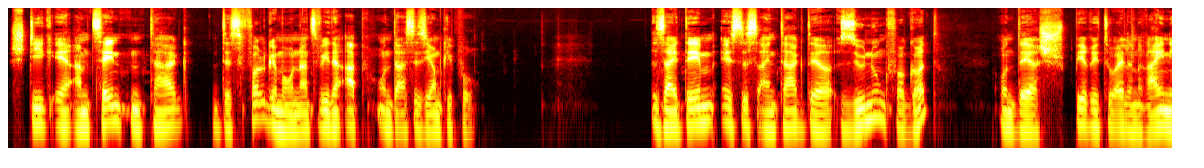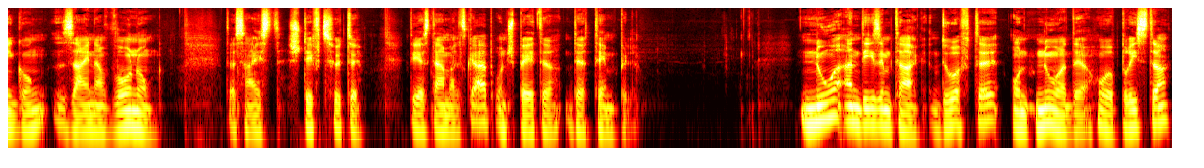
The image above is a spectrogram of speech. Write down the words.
stieg er am zehnten Tag des Folgemonats wieder ab, und das ist Yom Kippur. Seitdem ist es ein Tag der Sühnung vor Gott und der spirituellen Reinigung seiner Wohnung, das heißt Stiftshütte, die es damals gab und später der Tempel. Nur an diesem Tag durfte und nur der hohe Priester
